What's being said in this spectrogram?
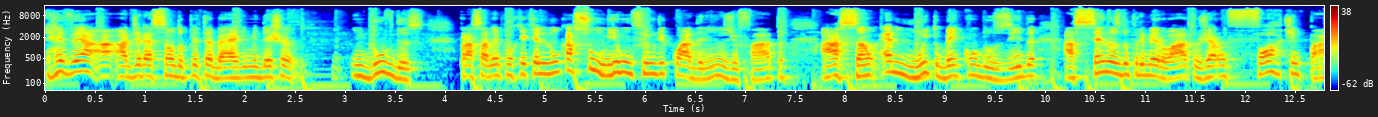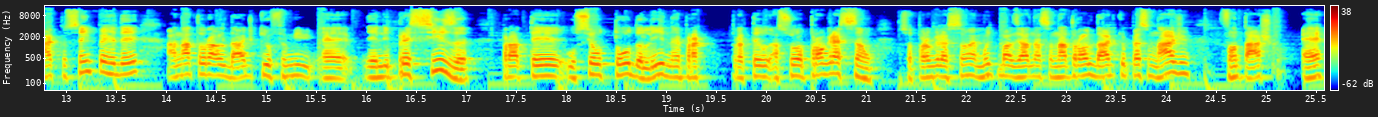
rever a, a direção do Peter Berg me deixa em dúvidas para saber por que ele nunca assumiu um filme de quadrinhos de fato. A ação é muito bem conduzida, as cenas do primeiro ato geram forte impacto, sem perder a naturalidade que o filme é, ele precisa para ter o seu todo ali, né? Para para ter a sua progressão. A sua progressão é muito baseada nessa naturalidade que o personagem fantástico é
